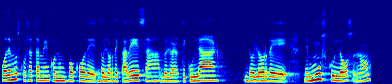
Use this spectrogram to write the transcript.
Podemos cursar también con un poco de dolor de cabeza, dolor articular, dolor de, músculos, ¿no?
